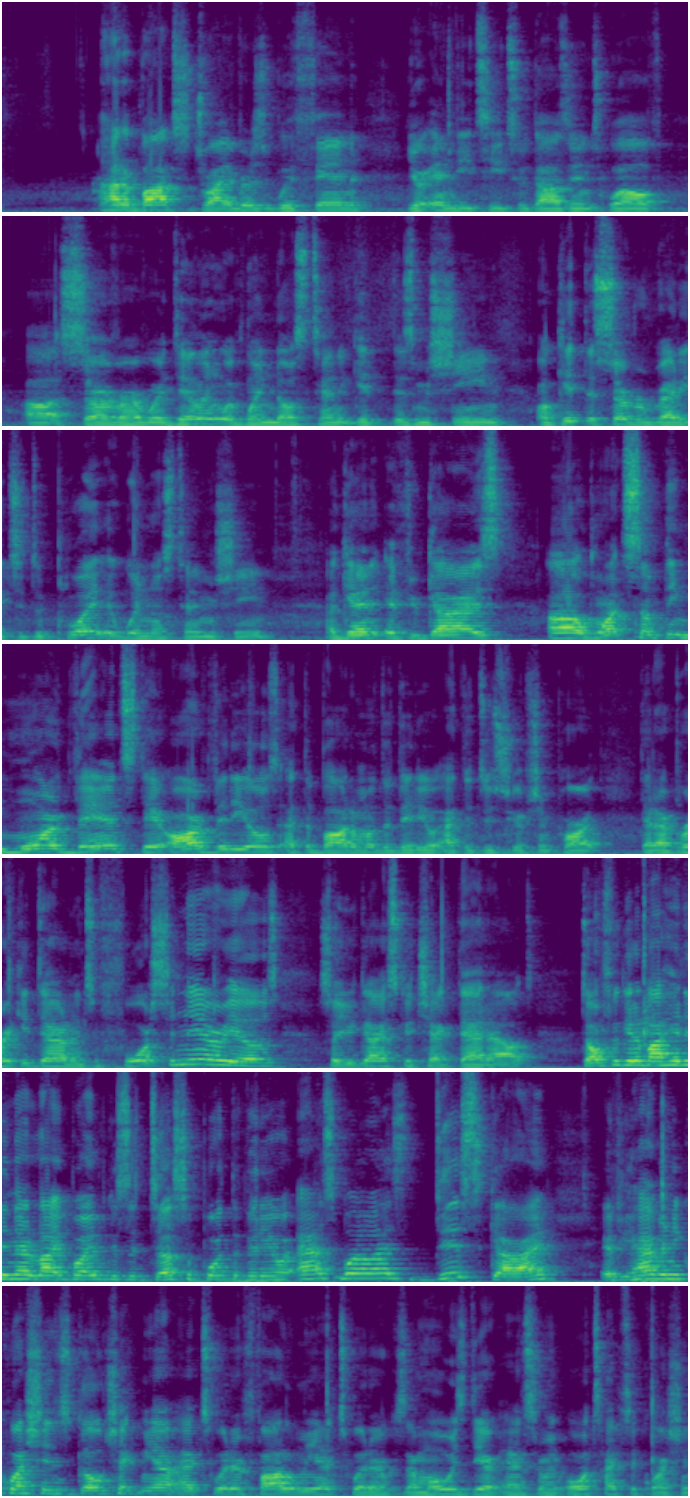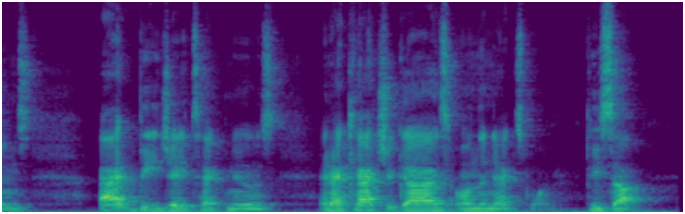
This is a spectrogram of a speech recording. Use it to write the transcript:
out-of-box drivers within your MDT 2012 uh, server. We're dealing with Windows 10 to get this machine or get the server ready to deploy a Windows 10 machine. Again, if you guys uh, want something more advanced, there are videos at the bottom of the video at the description part that I break it down into four scenarios so you guys could check that out. Don't forget about hitting that like button because it does support the video as well as this guy. If you have any questions, go check me out at Twitter. Follow me at Twitter because I'm always there answering all types of questions at BJ Tech News. And I catch you guys on the next one. Peace out.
